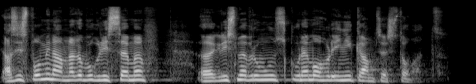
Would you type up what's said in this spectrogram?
Já si vzpomínám na dobu, kdy, jsem, eh, kdy jsme v Rumunsku nemohli nikam cestovat.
